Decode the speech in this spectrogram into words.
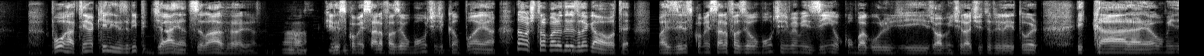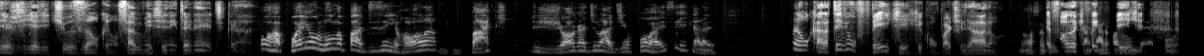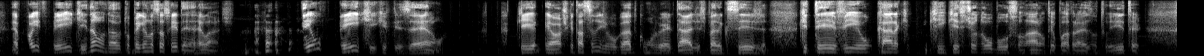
Porra, tem aqueles Sleep Giants lá, velho. Ah, Que eles começaram a fazer um monte de campanha. Não, acho o trabalho deles legal até. Mas eles começaram a fazer um monte de memezinho com bagulho de jovem tirar título de eleitor. E, cara, é uma energia de tiozão que não sabe mexer na internet, cara. Porra, põe o Lula pra desenrola, bate, joga de ladinho. Porra, é isso aí, caralho. Não, cara, teve um fake que compartilharam. Nossa, É foda que foi fake. mulher. É, foi fake. Não, não, eu tô pegando essa sua ideia, relaxa. Tem um fake que fizeram, que eu acho que tá sendo divulgado como verdade, espero que seja, que teve um cara que, que questionou o Bolsonaro um tempo atrás no Twitter,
